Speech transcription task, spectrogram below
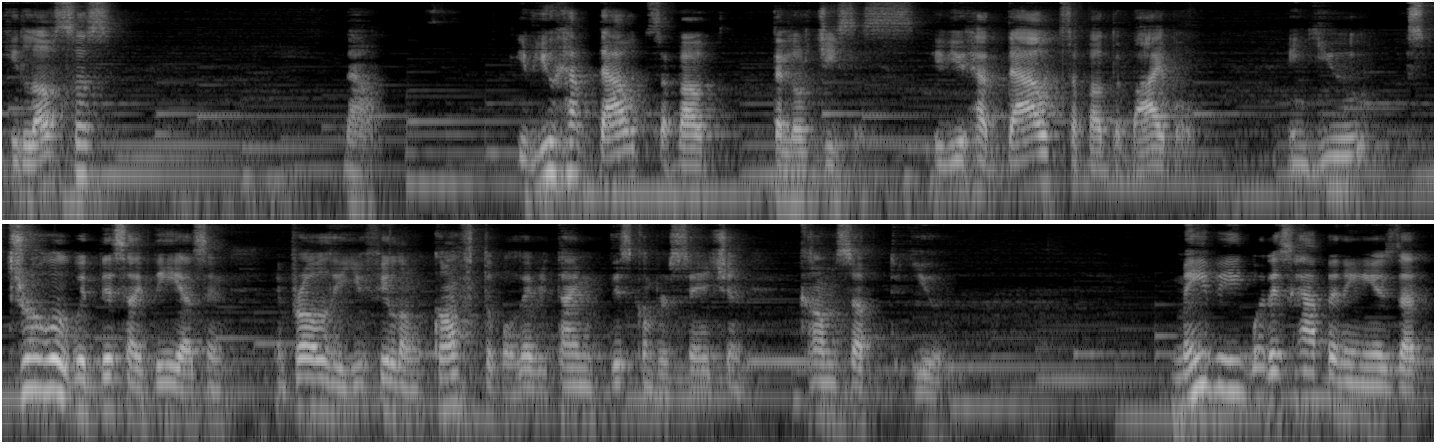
He loves us. Now, if you have doubts about the Lord Jesus, if you have doubts about the Bible, and you struggle with these ideas, and, and probably you feel uncomfortable every time this conversation comes up to you, maybe what is happening is that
